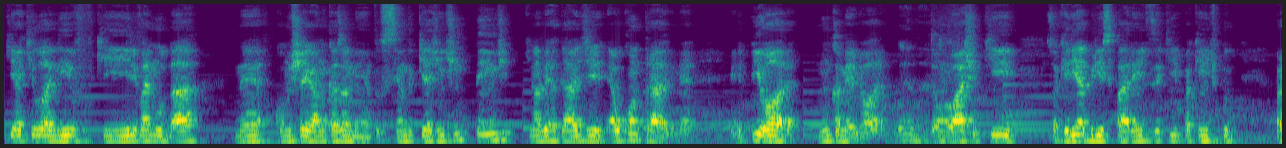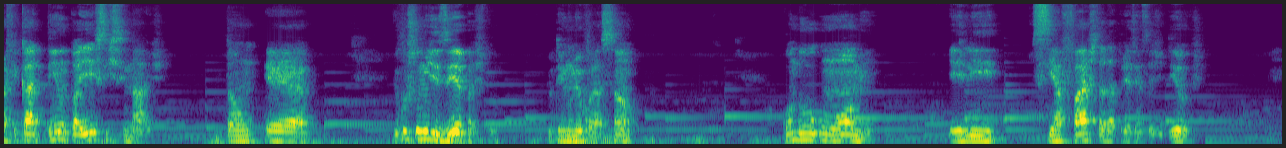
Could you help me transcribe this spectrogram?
que aquilo ali que ele vai mudar, né, quando chegar no casamento, sendo que a gente entende que na verdade é o contrário, né? Ele piora, nunca melhora. Então eu acho que só queria abrir esse parênteses aqui para que a gente para ficar atento a esses sinais. Então, é, eu costumo dizer, pastor, eu tenho no meu coração, quando um homem ele se afasta da presença de Deus,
